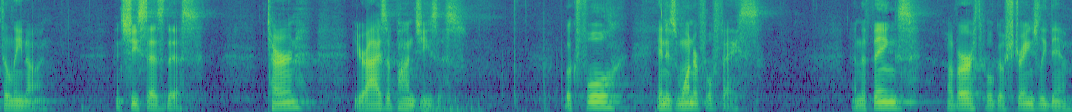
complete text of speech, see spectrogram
to lean on. And she says this Turn your eyes upon Jesus, look full in his wonderful face and the things of earth will go strangely dim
